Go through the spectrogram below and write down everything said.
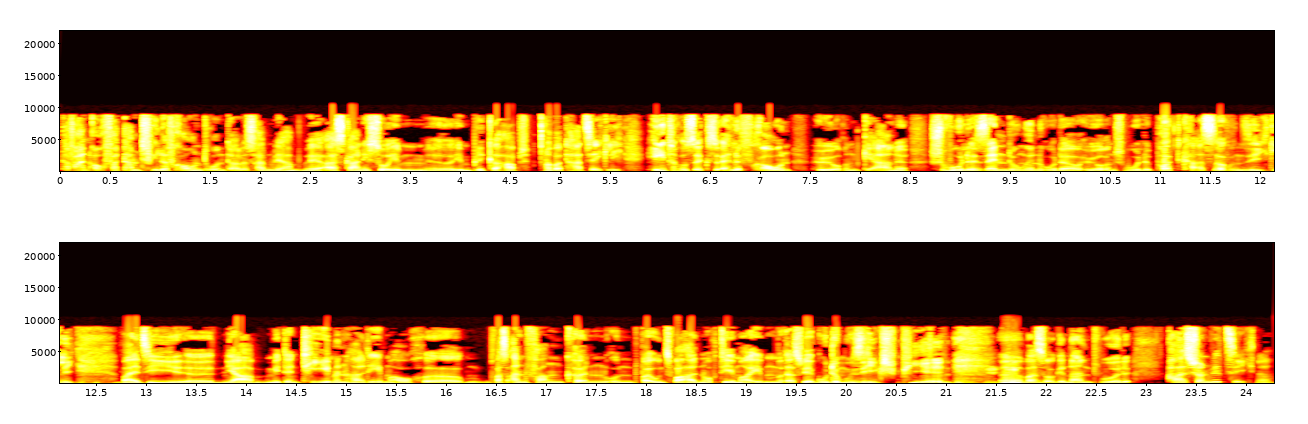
Da waren auch verdammt viele Frauen drunter. Das haben wir, haben wir erst gar nicht so im, äh, im Blick gehabt. Aber tatsächlich, heterosexuelle Frauen hören gerne schwule Sendungen oder hören schwule Podcasts offensichtlich, weil sie äh, ja mit den Themen halt eben auch äh, was anfangen können. Und bei uns war halt noch Thema eben, dass wir gute Musik spielen, äh, mhm. was so genannt wurde. Aber ist schon witzig, ne?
